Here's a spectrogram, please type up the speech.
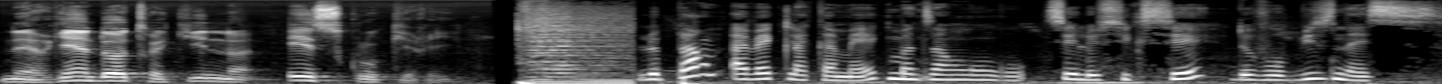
n'est rien d'autre qu'une escroquerie. Le pain avec la CAMEC Mazangongo, c'est le succès de vos business.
